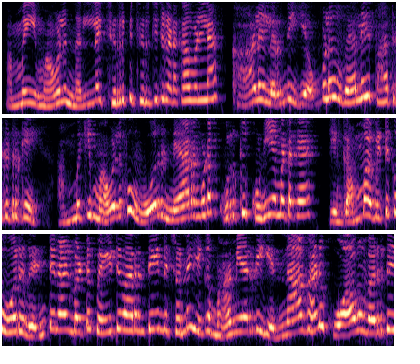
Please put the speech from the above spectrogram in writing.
அம்மை மவளு நல்லா சிரிப்பி சிரிச்சிட்டு கிடக்காவில்ல? காலையில இருந்து எவ்வளவு வேலையை பார்த்துக்கிட்டு இருக்கேன். அம்மைக்கு மவளுக்கும் ஒரு நேரம் கூட குறுக்கு குனிய மாட்டேங்க. எங்க அம்மா வீட்டுக்கு ஒரு ரெண்டு நாள் மட்டும் போயிட்டு வரந்தேன்னு சொன்னா எங்க மாமியாருக்கு என்னாகானு கோபம் வருது.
